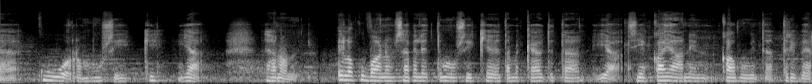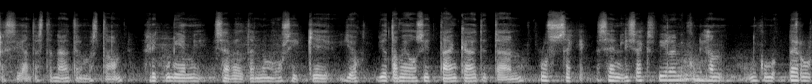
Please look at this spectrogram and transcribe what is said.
äh, kuoromusiikki. Ja tähän on elokuvaan on sävelletty musiikkia, jota me käytetään. Ja siihen Kajaanin kaupunginteatteriversioon tästä näytelmästä on Riku Niemi säveltänyt musiikkia, jota me osittain käytetään. Plus se, sen lisäksi vielä niin kuin ihan niin kuin peru,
